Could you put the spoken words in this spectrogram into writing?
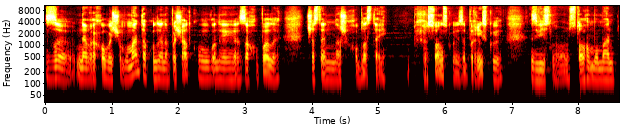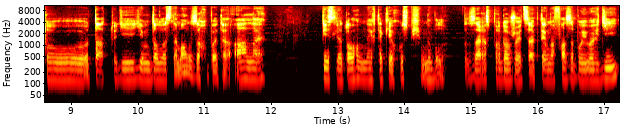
з не враховуючи моменту, коли на початку вони захопили частину наших областей. Херсонської, Запорізької, звісно, з того моменту та тоді їм вдалося немало захопити, але після того в них таких успіхів не було. Зараз продовжується активна фаза бойових дій.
